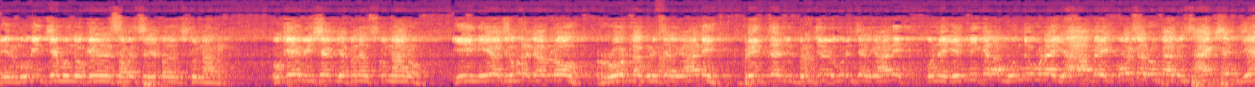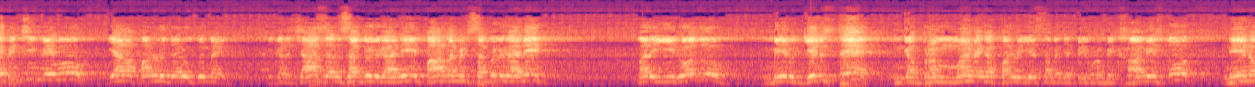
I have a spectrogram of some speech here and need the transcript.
నేను ముగించే ముందు ఒకే సమస్య చెప్పదలుచుకున్నాను. ఒకే విషయం చెప్పదలుచుకున్నాను. ఈ నియోజకవర్గంలో రోడ్ల గురించి కానీ బ్రిడ్జ్ బ్రిడ్జిల గురించి కానీ కొన్ని ఎన్నికల ముందు కూడా యాభై కోట్ల రూపాయలు శాంక్షన్ చేపించి మేము ఇలా పనులు జరుగుతున్నాయి. ఇక్కడ శాసన సభ్యులు పార్లమెంట్ సభ్యులు కానీ మరి ఈ రోజు మీరు గెలిస్తే ఇంకా బ్రహ్మాండంగా పనులు చేస్తామని చెప్పి కూడా మీకు హామీ ఇస్తూ నేను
